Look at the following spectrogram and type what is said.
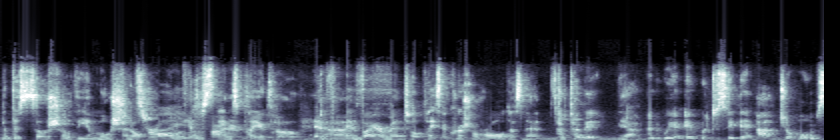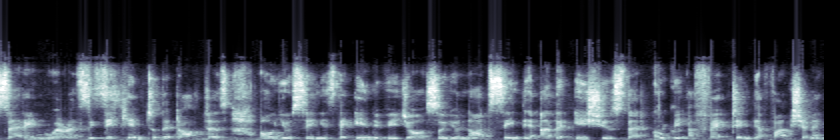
but the social, the emotional, That's all of those things play a. Yes. environmental plays a crucial role, doesn't it? Totally. Yeah. And we're able to see the actual home setting, whereas if they came to the doctors, all you're seeing is the individual. So you're not seeing the other issues that could be affecting their functioning.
